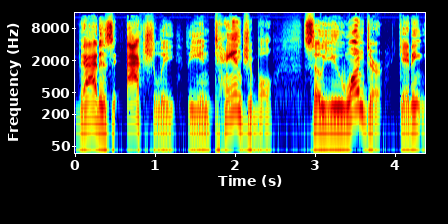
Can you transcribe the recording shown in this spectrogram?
that is actually the intangible. So you wonder, getting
